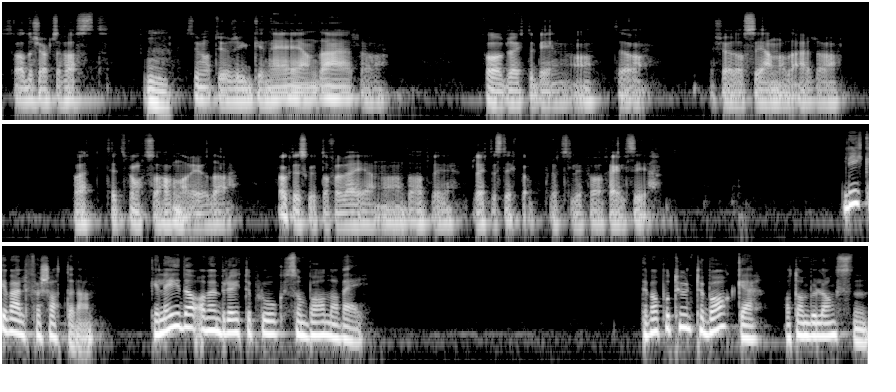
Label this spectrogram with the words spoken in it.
som hadde kjørt seg fast. Mm. Så vi måtte jo rygge ned igjen der og få brøytebilen og å kjøre oss igjennom der. Og på et tidspunkt så havna vi jo da faktisk utafor veien, og da hadde vi brøytestikka plutselig på feil side. Likevel forsatte de, geleida av en brøyteplog som bana vei. Det var på turen tilbake at ambulansen,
